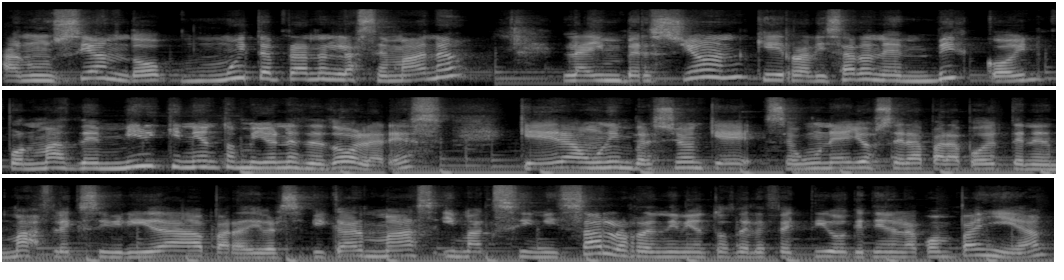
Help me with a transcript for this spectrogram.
anunciando muy temprano en la semana la inversión que realizaron en Bitcoin por más de 1.500 millones de dólares, que era una inversión que según ellos era para poder tener más flexibilidad, para diversificar más y maximizar los rendimientos del efectivo que tiene la compañía.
